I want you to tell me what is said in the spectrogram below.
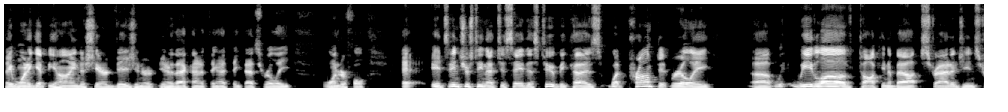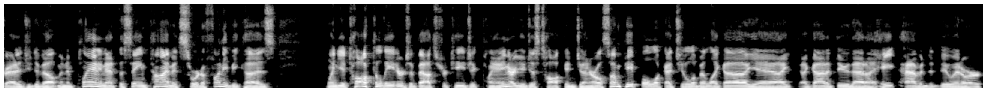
they want to get behind a shared vision or you know that kind of thing. I think that's really wonderful. It's interesting that you say this too because what prompted really uh, we, we love talking about strategy and strategy development and planning at the same time. It's sort of funny because when you talk to leaders about strategic planning or you just talk in general, some people look at you a little bit like, oh yeah, I, I got to do that. I hate having to do it, or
